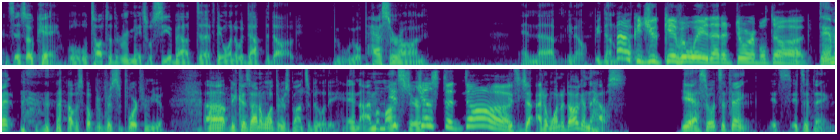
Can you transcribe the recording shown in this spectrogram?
and says, "Okay, we'll we'll talk to the roommates. We'll see about uh, if they want to adopt the dog. We, we will pass her on, and uh, you know, be done with How it." could you give away that adorable dog? Damn it! I was hoping for support from you, uh, because I don't want the responsibility, and I'm a monster. It's just a dog. It's ju- I don't want a dog in the house. Yeah, so it's a thing. It's it's a thing.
